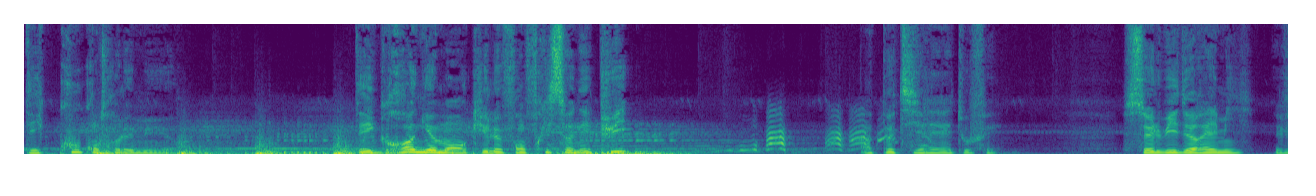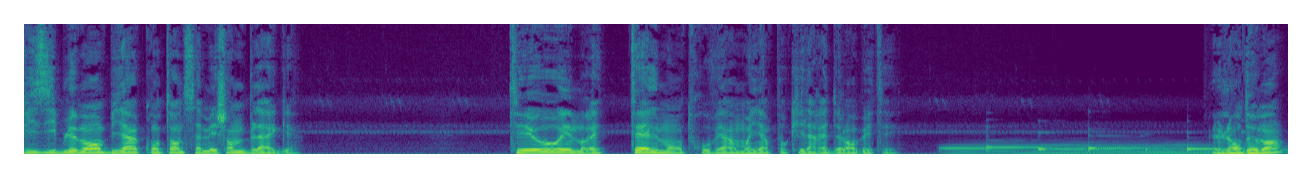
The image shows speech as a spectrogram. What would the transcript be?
des coups contre le mur, des grognements qui le font frissonner, puis un petit rire étouffé. Celui de Rémi, visiblement bien content de sa méchante blague. Théo aimerait tellement trouver un moyen pour qu'il arrête de l'embêter. Le lendemain,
